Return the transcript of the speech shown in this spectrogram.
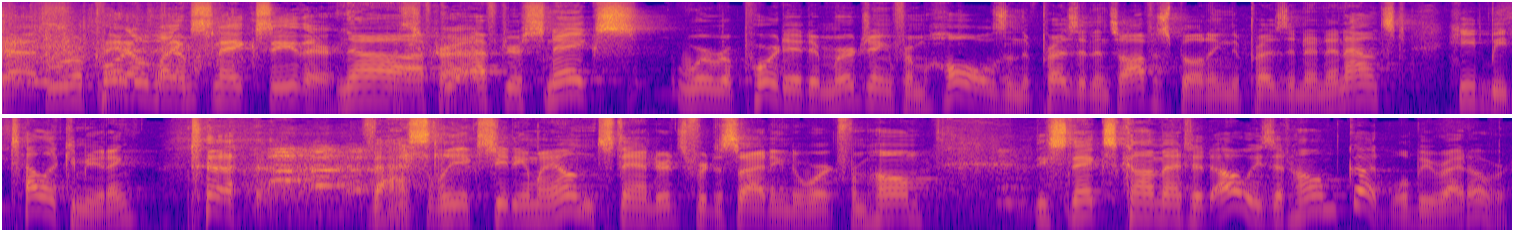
Yes. were They don't like snakes either. No, after, after snakes were reported emerging from holes in the president's office building, the president announced he'd be telecommuting, vastly exceeding my own standards for deciding to work from home. The snakes commented, Oh, he's at home? Good, we'll be right over.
